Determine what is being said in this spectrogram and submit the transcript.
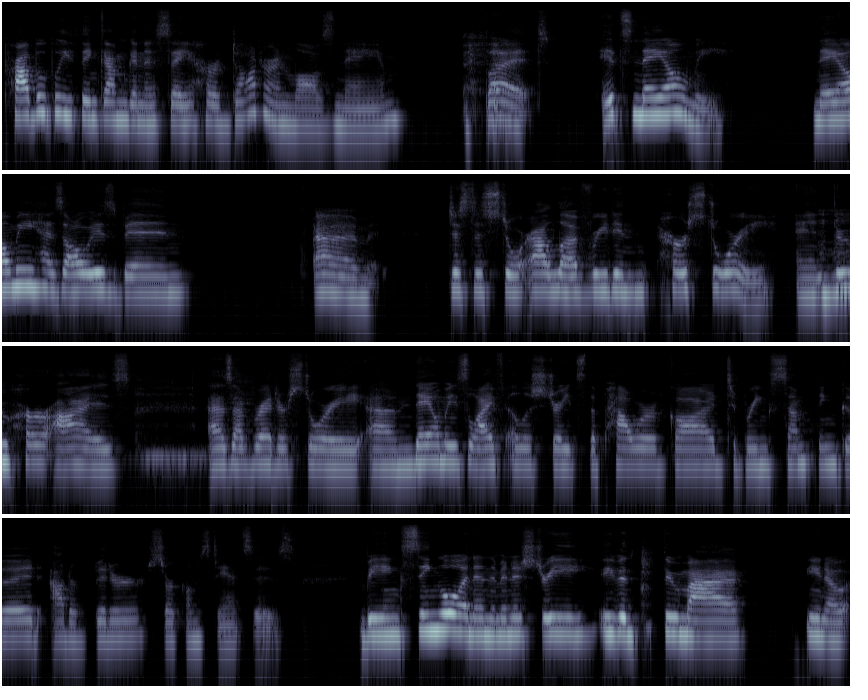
probably think I'm going to say her daughter-in-law's name, but it's Naomi. Naomi has always been um just a story i love reading her story and mm-hmm. through her eyes as i've read her story um, naomi's life illustrates the power of god to bring something good out of bitter circumstances being single and in the ministry even through my you know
